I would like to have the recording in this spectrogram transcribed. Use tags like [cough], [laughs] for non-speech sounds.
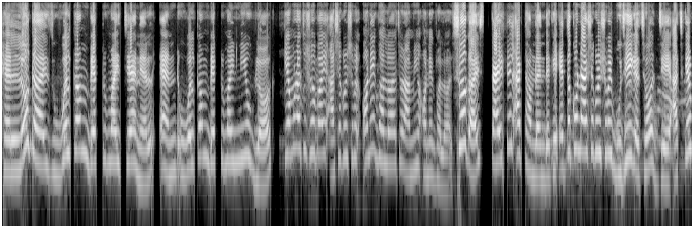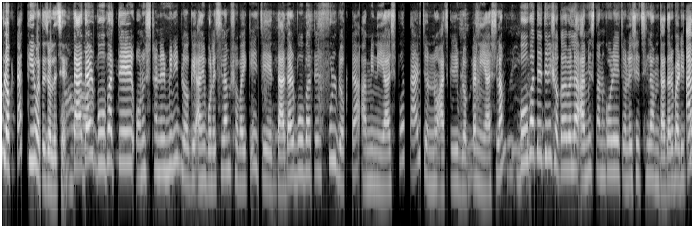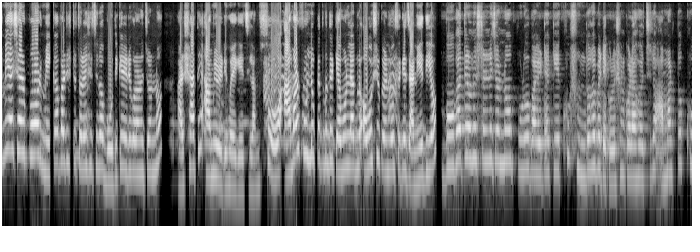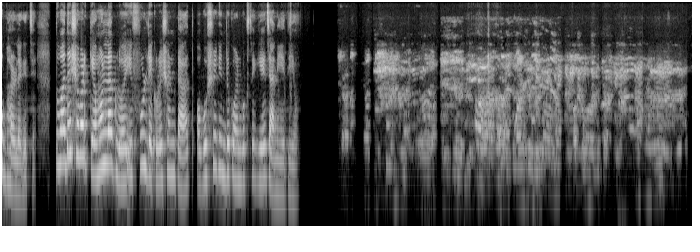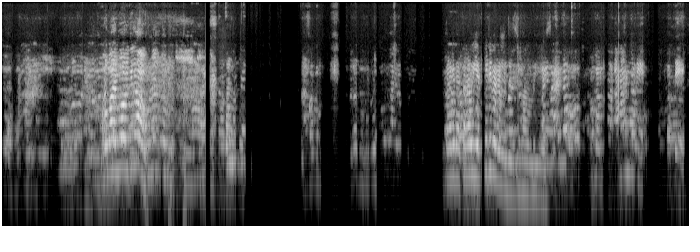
Hello guys welcome back to my channel and welcome back to my new blog কেমন আছো সবাই? আশা করি সবাই অনেক ভালো আছো আর আমি অনেক ভালো আছি। সো গাইজ টাইটেল আর থামলাইন দেখে এতক্ষণে আশা করি সবাই বুঝেই গেছো যে আজকের ব্লগটা কি হতে চলেছে। দাদার বউ ভাতের অনুষ্ঠানের মিনি ব্লগে আমি বলেছিলাম সবাইকে যে দাদার বউ ভাতের ফুল ব্লগটা আমি নিয়ে আসব, তার জন্য আজকের এই ব্লগটা নিয়ে আসলাম। বউ ভাতের দিন সকালবেলা আমি স্নান করে চলে এসেছিলাম দাদার বাড়িতে। আমি আসার পর মেকআপ আর্টিস্টও চলে এসেছিল বৌদিকে রেডি করানোর জন্য, আর সাথে আমিও রেডি হয়ে গিয়েছিলাম। সো আমার ফুল লুকটা তোমাদের কেমন লাগল অবশ্যই কমেন্ট বক্স থেকে জানিয়ে দিও। বউ ভাতের অনুষ্ঠানের জন্য পুরো বাড়িটাকে খুব সুন্দরভাবে ডেকোরেশন করা হয়েছিল আমার তো খুব ভালো লেগেছে। তোমাদের সবার কেমন লাগল এই ফুল ডেকোরেশনটা অবশ্যই কিন্তু কমেন্ট বক্সে গিয়ে জানিয়ে দিও। তারা ইয়ে ফিরি ও ভাই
